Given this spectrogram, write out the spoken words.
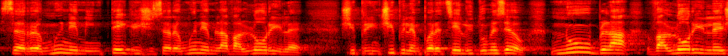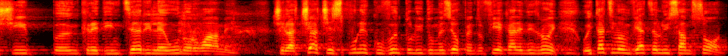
să rămânem integri și să rămânem la valorile și principiile împărăției lui Dumnezeu. Nu la valorile și încredințările unor oameni, ci la ceea ce spune cuvântul lui Dumnezeu pentru fiecare dintre noi. Uitați-vă în viața lui Samson.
